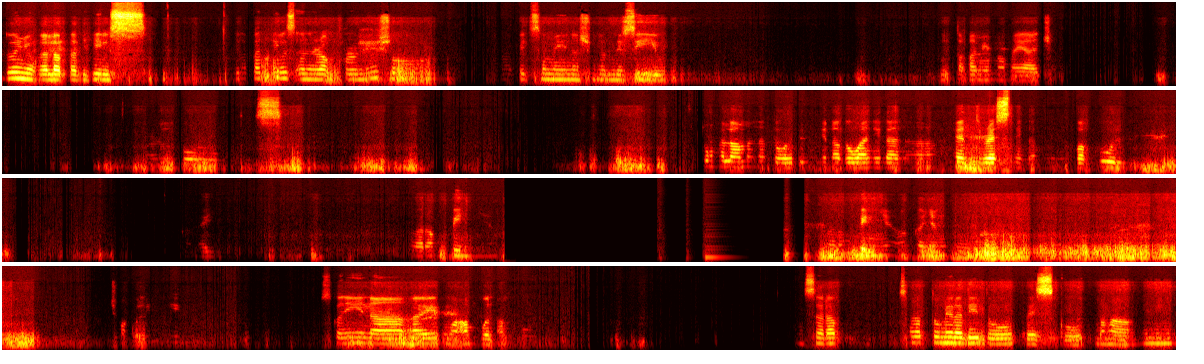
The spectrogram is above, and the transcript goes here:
Doon yung Alapad Hills. Alapad Hills and Rock Formation. Kapit sa may National Museum. Punta kami mamaya dyan. Marlborough. Itong halaman na to, ito yung ginagawa nila na headdress nila. Yung bakul. Parang pinya. Kanina ay umaampon-ampon. Sarap. Sarap tumira dito, presko, mahangin.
